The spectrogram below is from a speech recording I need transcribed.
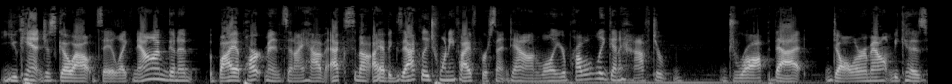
you can't just go out and say, like, now I'm going to buy apartments and I have X amount, I have exactly 25% down. Well, you're probably going to have to drop that dollar amount because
